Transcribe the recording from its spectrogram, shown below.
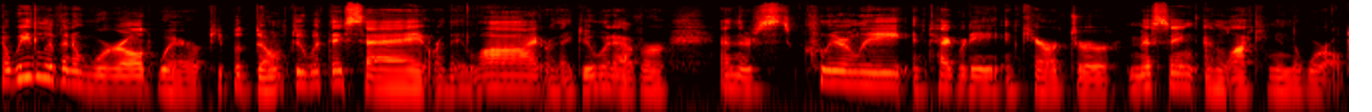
Now, we live in a world where people don't do what they say, or they lie, or they do whatever, and there's clearly integrity and character missing and lacking in the world.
